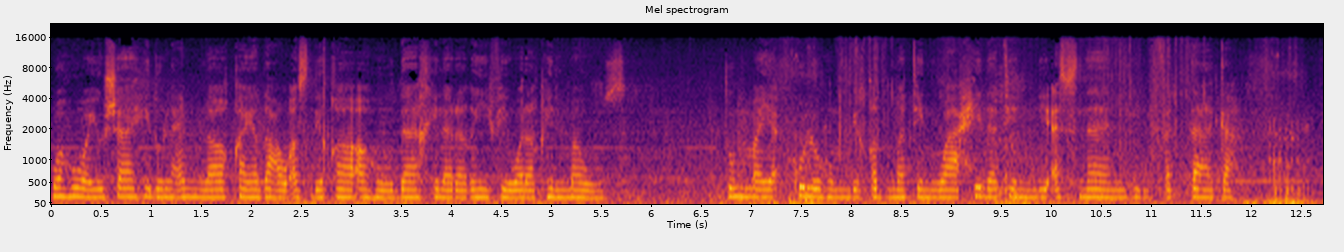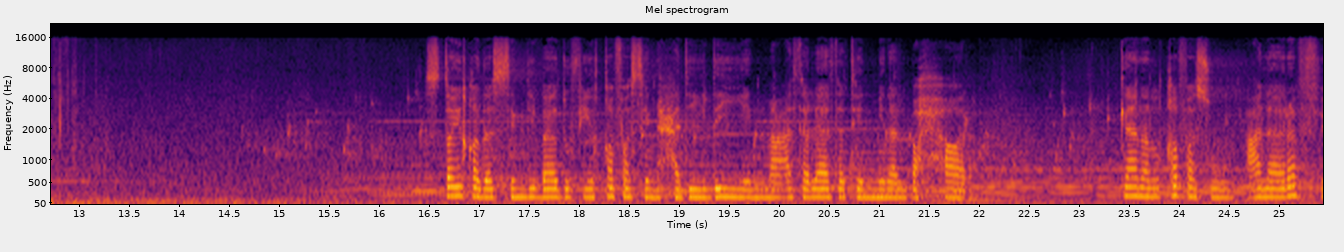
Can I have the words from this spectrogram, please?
وهو يشاهد العملاق يضع أصدقاءه داخل رغيف ورق الموز. ثم يأكلهم بقضمة واحدة بأسنانه الفتاكة. استيقظ السندباد في قفص حديدي مع ثلاثة من البحاره كان القفص على رف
